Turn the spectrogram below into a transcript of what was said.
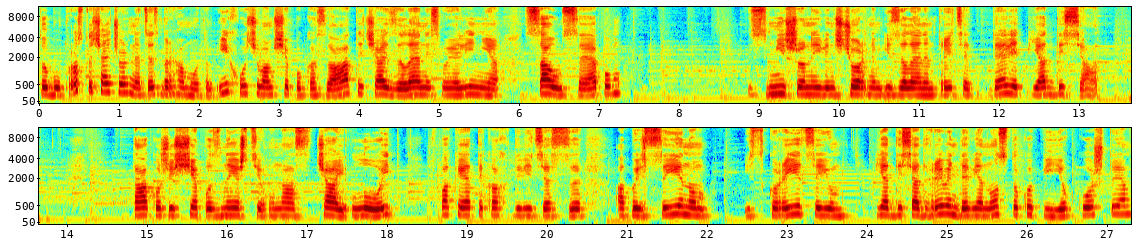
То був просто чай чорний, а це з бергамотом. І хочу вам ще показати чай зелений, своя лінія з саусепом. Змішаний він з чорним і зеленим 39,50. Також іще по знижці у нас чай Lloyd в пакетиках. Дивіться, з апельсином із корицею 50 гривень 90 копійок коштує.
